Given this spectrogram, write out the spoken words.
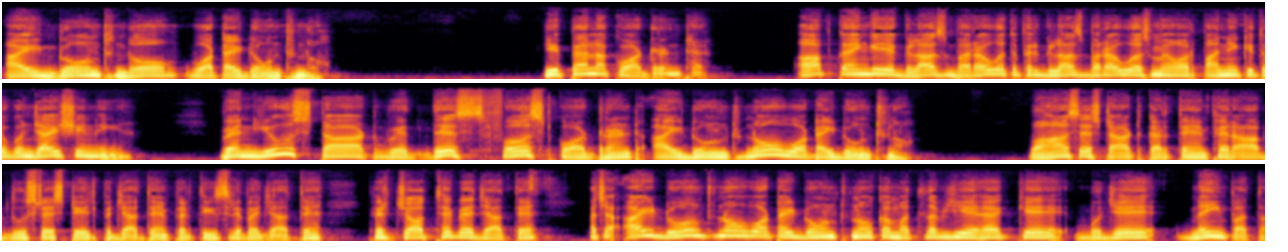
I don't know what I don't know یہ پہلا کوارڈرنٹ ہے۔ آپ کہیں گے یہ گلاس بھرا ہوا تو پھر گلاس بھرا ہوا اس میں اور پانی کی تو گنجائش ہی نہیں ہے۔ When you start with this first quadrant I don't know what I don't know وہاں سے اسٹارٹ کرتے ہیں، پھر آپ دوسرے اسٹیج پہ جاتے ہیں، پھر تیسرے پہ جاتے ہیں، پھر چوتھے پہ جاتے ہیں۔ اچھا I don't know what I don't know کا مطلب یہ ہے کہ مجھے نہیں پتہ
